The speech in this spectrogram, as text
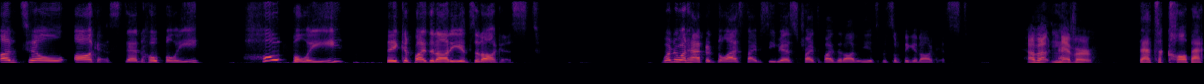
until August. And hopefully, hopefully, they can find an audience in August. Wonder what happened the last time CBS tried to find an audience for something in August. How about never? That's a callback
